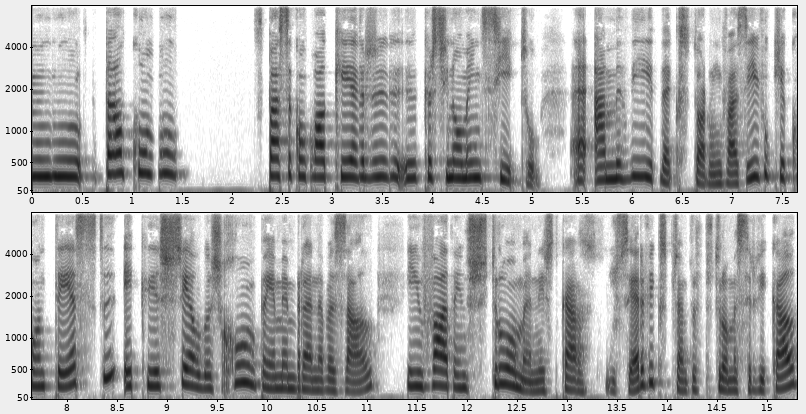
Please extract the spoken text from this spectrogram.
Um, tal como se passa com qualquer eh, carcinoma in situ à medida que se torna invasivo, o que acontece é que as células rompem a membrana basal, invadem o estroma, neste caso do cérvix, portanto, o estroma cervical,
